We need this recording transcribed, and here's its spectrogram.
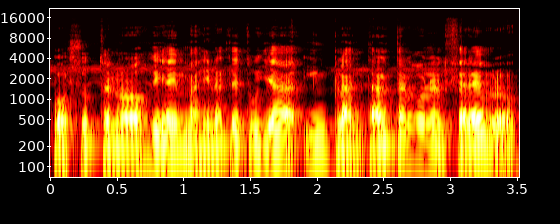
por sus tecnologías, imagínate tú ya implantarte algo en el cerebro.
